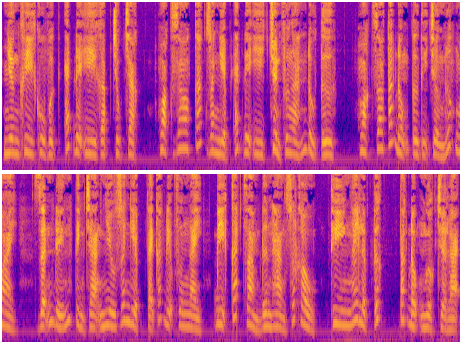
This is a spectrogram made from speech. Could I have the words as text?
Nhưng khi khu vực FDI gặp trục trặc hoặc do các doanh nghiệp FDI chuyển phương án đầu tư hoặc do tác động từ thị trường nước ngoài dẫn đến tình trạng nhiều doanh nghiệp tại các địa phương này bị cắt giảm đơn hàng xuất khẩu thì ngay lập tức tác động ngược trở lại.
